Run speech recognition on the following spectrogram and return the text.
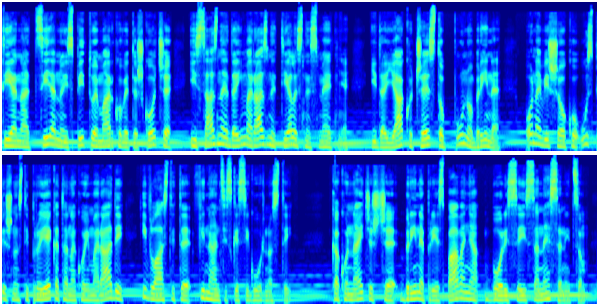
Tijana ciljano ispituje Markove teškoće i saznaje da ima razne tjelesne smetnje i da jako često puno brine, ponajviše oko uspješnosti projekata na kojima radi i vlastite financijske sigurnosti. Kako najčešće brine prije spavanja, bori se i sa nesanicom.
